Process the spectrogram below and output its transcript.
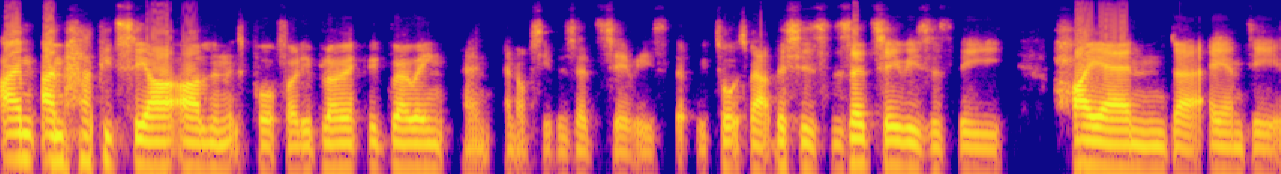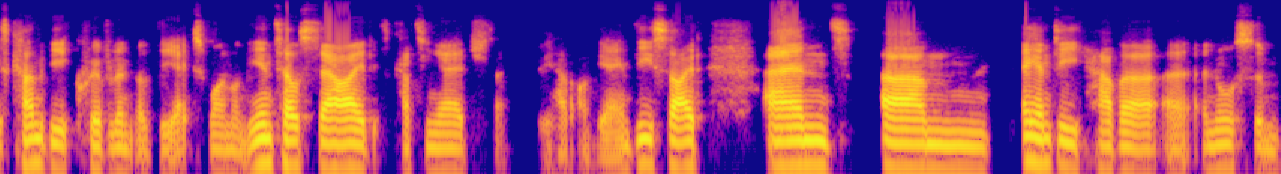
I'm I'm happy to see our, our Linux portfolio growing, and, and obviously the Z series that we talked about. This is the Z series is the high end uh, AMD. It's kind of the equivalent of the X1 on the Intel side. It's cutting edge. So we have it on the AMD side, and um, AMD have a, a an awesome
